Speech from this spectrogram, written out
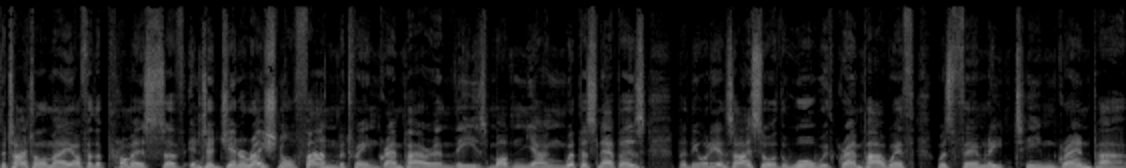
The title may offer the promise of intergenerational fun between Grandpa and these modern young whippersnappers, but the audience I saw The War with Grandpa with was firmly Team Grandpa.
